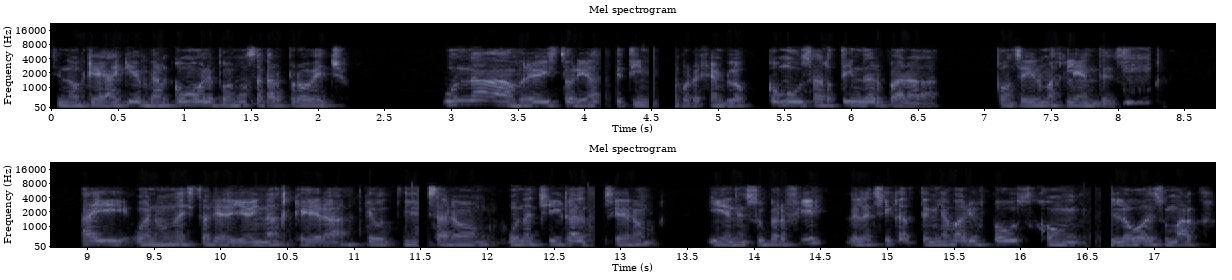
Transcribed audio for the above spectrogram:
sino que hay que ver cómo le podemos sacar provecho. Una breve historia de Tinder, por ejemplo, cómo usar Tinder para conseguir más clientes. Hay, bueno, una historia de Joina que era que utilizaron una chica, la pusieron, y en su perfil de la chica tenía varios posts con el logo de su marca.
